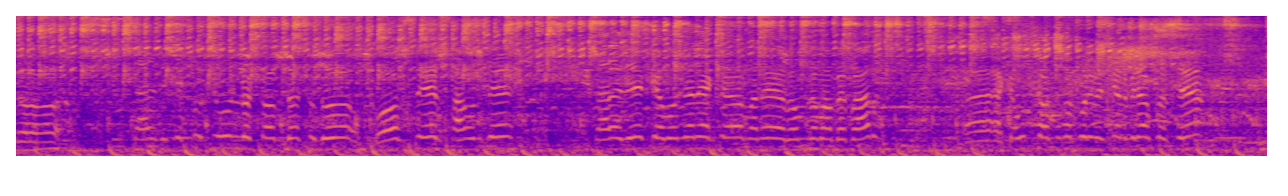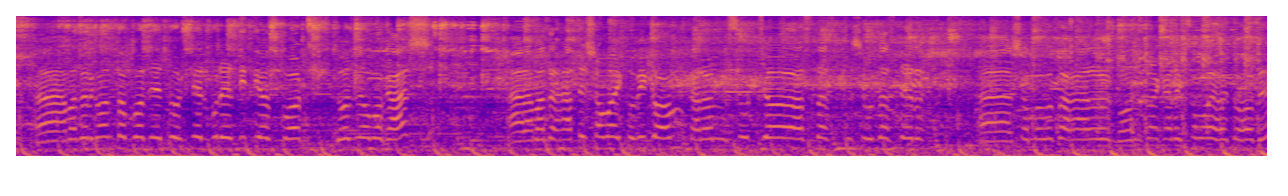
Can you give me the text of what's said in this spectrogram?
তো চারিদিকে প্রচণ্ড শব্দ, শুধু বক্সের সাউন্ডে চারিদিকে কেমন যেন একটা মানে রমরমা ব্যাপার একটা উৎসব পরিবেশ বিরাজ করছে। আমাদের গন্তব্য যেহেতু শেরপুরের দ্বিতীয় স্পট গজনি অবকাশ আর আমাদের হাতে সময় খুবই কম, কারণ সূর্য আস্তে আস্তে, সূর্যাস্তের সম্ভবত আর ঘণ্টা খানেক সময় হয়তো হবে।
